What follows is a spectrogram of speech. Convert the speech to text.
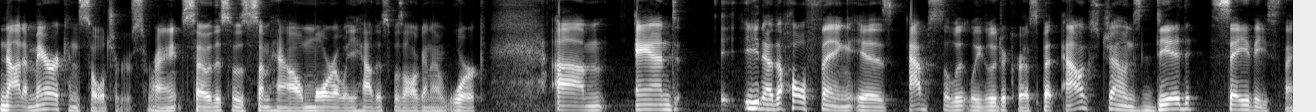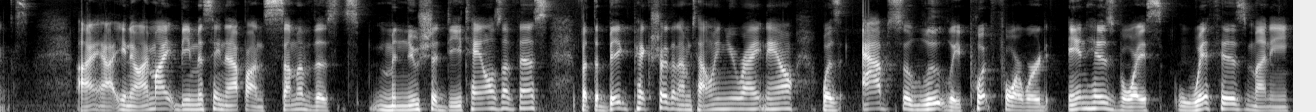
not American soldiers, right? So this was somehow morally how this was all going to work. Um, and you know, the whole thing is absolutely ludicrous, but Alex Jones did say these things. I, I, you know, I might be missing up on some of the minutia details of this, but the big picture that I'm telling you right now was absolutely put forward in his voice with his money,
